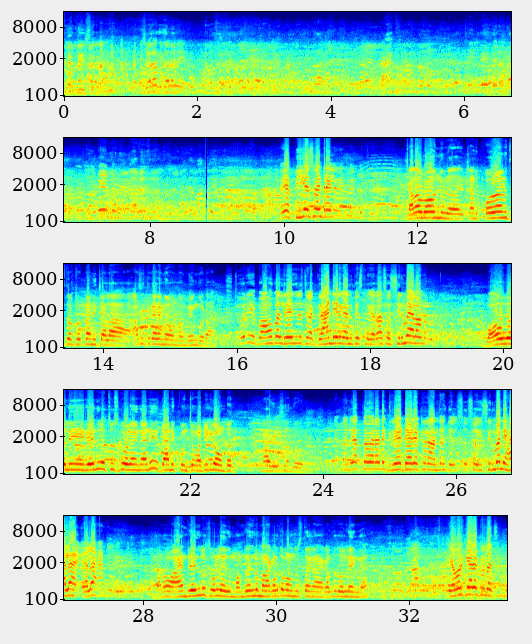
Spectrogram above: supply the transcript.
Door ఏ PS చాలా బాగుంది కదా ఇట్లాంటి పౌరాణిక చూడటానికి చాలా ఆసక్తికరంగా ఉన్నాం మేము కూడా. స్టోరీ బాహుబలి రేంజ్లో చాలా గ్రాండియర్గా అనిపిస్తుంది కదా. సో సినిమా ఎలా ఉంటుంది? బాహుబలి రేంజ్లో చూసుకోలేం కానీ దానికి కొంచెం అటుగా ఉంటుంది నాకు తెలిసినంత వరకు మణిరత్నం గారు అంటే గ్రేట్ డైరెక్టర్ అందరికి తెలుసు. సో ఈ సినిమాని ఎలా ఎలా హ్యాండిల్ మనం ఆయన రేంజ్లో చూడలేదు. మన రేంజ్లో మన కళతో మనం చూస్తాం కానీ కళతో చూడలేం ఎవరి క్యారెక్టర్ నచ్చింది.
